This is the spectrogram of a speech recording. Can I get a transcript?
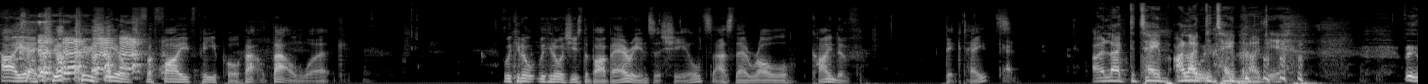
Ah, yeah, two, two shields for five people. That that'll work. We can we can always use the barbarians as shields, as their role kind of dictates. I like the table. I like the table idea. We,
